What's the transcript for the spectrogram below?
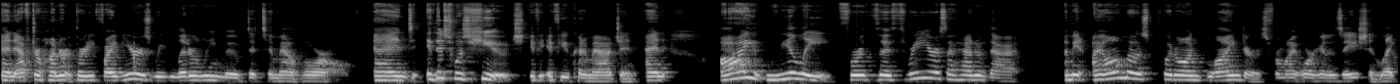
And after 135 years, we literally moved it to Mount Laurel. And this was huge, if, if you could imagine. And I really, for the three years ahead of that, I mean, I almost put on blinders for my organization. Like,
